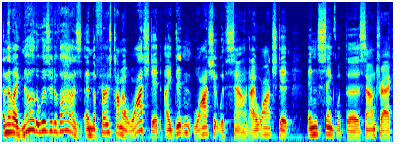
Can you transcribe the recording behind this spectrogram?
and they're like, "No, The Wizard of Oz." And the first time I watched it, I didn't watch it with sound. I watched it in sync with the soundtrack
